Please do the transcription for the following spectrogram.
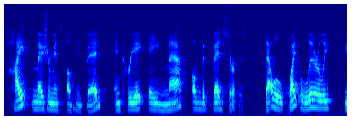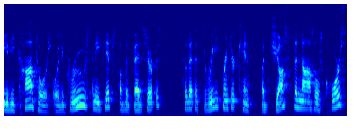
height measurements of the bed and create a map of the bed surface. That will quite literally be the contours or the grooves and the dips of the bed surface so that the 3D printer can adjust the nozzle's course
